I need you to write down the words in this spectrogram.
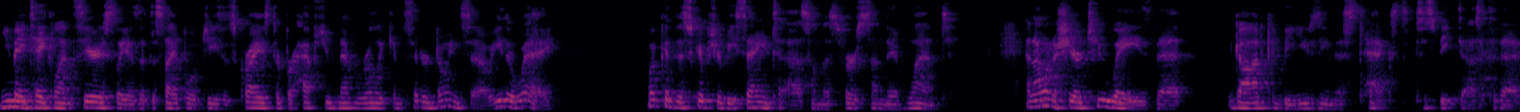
You may take Lent seriously as a disciple of Jesus Christ, or perhaps you've never really considered doing so. Either way, what could the scripture be saying to us on this first Sunday of Lent? And I want to share two ways that God could be using this text to speak to us today.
